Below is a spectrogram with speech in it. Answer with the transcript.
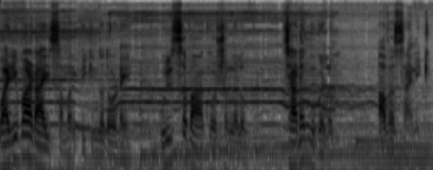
വഴിപാടായി സമർപ്പിക്കുന്നതോടെ ഉത്സവാഘോഷങ്ങളും ചടങ്ങുകളും അവസാനിക്കും.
